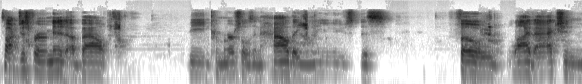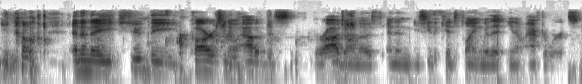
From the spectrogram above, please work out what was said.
talk just for a minute about the commercials and how they use this faux live action, you know, and then they shoot the cars, you know, out of this garage almost, and then you see the kids playing with it, you know, afterwards.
